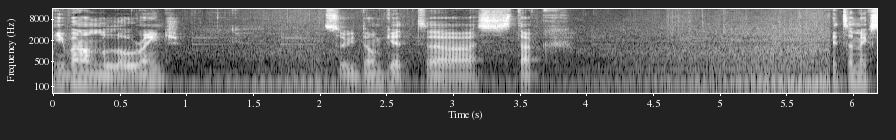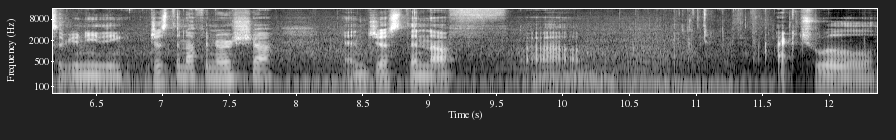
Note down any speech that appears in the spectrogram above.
even on the low range, so you don't get uh, stuck it's a mix of you needing just enough inertia and just enough um, actual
